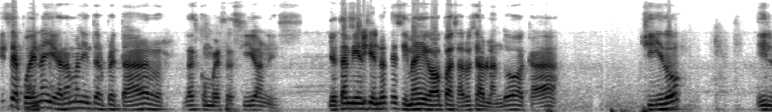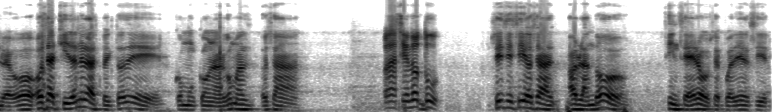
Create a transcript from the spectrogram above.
que se pueden llegar a malinterpretar las conversaciones. Yo también Sí. siento que sí me ha llegado a pasar, o sea, hablando acá chido y luego, o sea, chido en el aspecto de como con algo más, o sea, O sea, siendo tú. sí, sí, sí, o sea, hablando sincero, se puede decir.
